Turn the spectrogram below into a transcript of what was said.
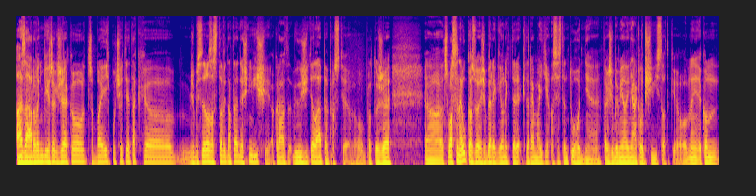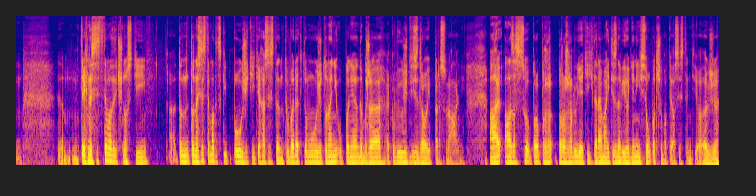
Ale zároveň bych řekl, že jako třeba jejich počet je tak, uh, že by se dalo zastavit na té dnešní výši, akorát využijte lépe prostě, jo? protože třeba se neukazuje, že by regiony, které, které mají těch asistentů hodně, takže by měly nějak lepší výsledky. Jo? Ne, jako, těch nesystematičností, to, to nesystematické použití těch asistentů vede k tomu, že to není úplně dobře jako využitý zdroj personální. Ale, ale zase pro, pro, pro řadu dětí, které mají ty znevýhodněný, jsou potřeba ty asistenti. Jo. Takže eh,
